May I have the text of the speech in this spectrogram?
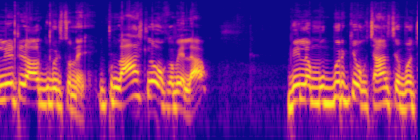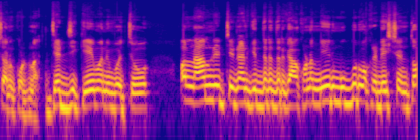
రిలేటెడ్ ఆర్గ్యుమెంట్స్ ఉన్నాయి. ఇప్పుడు లాస్ట్లో ఒకవేళ వీళ్ళ ముగ్గురికి ఒక ఛాన్స్ ఇవ్వచ్చు అనుకుంటున్నా. జడ్జికి ఏమని ఇవ్వచ్చు? వాళ్ళు నామినేట్ చేయడానికి ఇద్దరిద్దరు కాకుండా మీరు ముగ్గురు ఒక డెసిషన్తో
